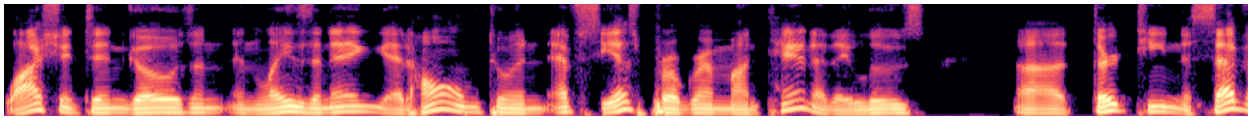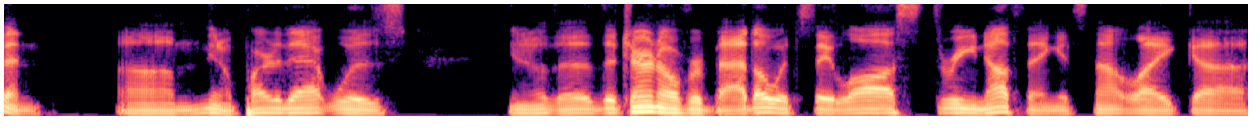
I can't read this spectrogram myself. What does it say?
Washington goes and, and lays an egg at home to an FCS program, Montana. They lose uh, 13 to seven. Um, you know, part of that was, you know, the the turnover battle, which they lost three nothing. It's not like uh,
